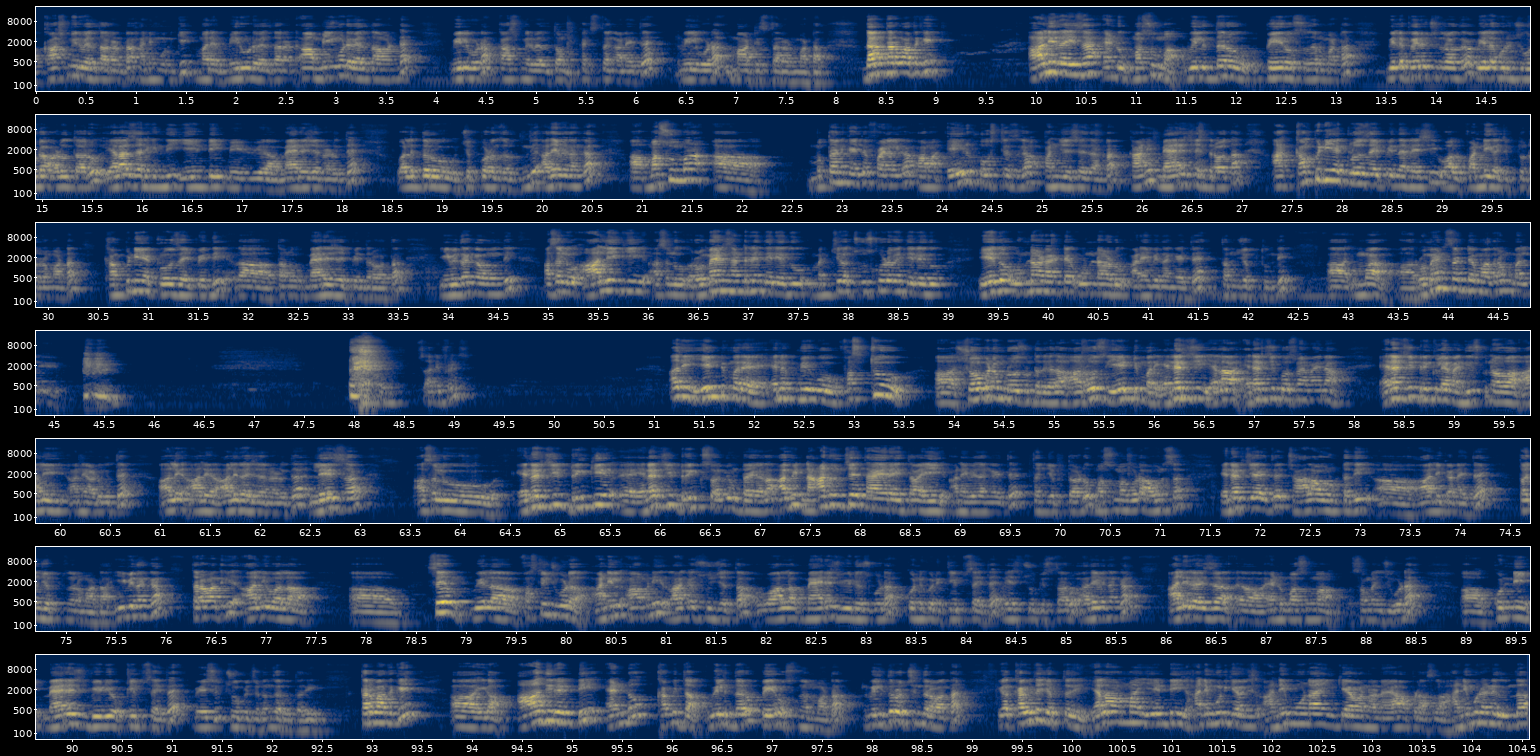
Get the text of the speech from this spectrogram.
కాశ్మీర్ వెళ్తారంట హనీమూన్కి. మరి మీరు కూడా వెళ్తారంట ఆ, మేము కూడా వెళ్తామంటే వీళ్ళు కూడా కాశ్మీర్ వెళ్తాం. ఖచ్చితంగానైతే వీళ్ళు కూడా మాటిస్తారనమాట దాని తర్వాతకి ఆలీ రైజా అండ్ మసుమా వీళ్ళిద్దరు పేరు వస్తుంది అనమాట వీళ్ళ పేరు వచ్చిన తర్వాత వీళ్ళ గురించి కూడా అడుగుతారు. ఎలా జరిగింది? ఏంటి? మీ మ్యారేజ్ అని అడిగితే వాళ్ళిద్దరూ చెప్పుకోవడం జరుగుతుంది. అదేవిధంగా ఆ మసుమా మొత్తానికైతే ఫైనల్గా ఆమె ఎయిర్ హోస్టెస్గా పనిచేసేదంట. కానీ మ్యారేజ్ అయిన తర్వాత ఆ కంపెనీయే క్లోజ్ అయిపోయింది అనేసి వాళ్ళు ఫండీగా చెప్తుంటారు అనమాట కంపెనీయే క్లోజ్ అయిపోయింది. తను మ్యారేజ్ అయిపోయిన తర్వాత ఈ విధంగా ఉంది. అసలు ఆలీకి అసలు రొమాన్స్ అంటేనే తెలియదు. మంచిగా చూసుకోవడమే తెలియదు. ఏదో ఉన్నాడంటే ఉన్నాడు అనే విధంగా అయితే తను చెప్తుంది. మా రొమాన్స్ అంటే మాత్రం మళ్ళీ సారీ ఫ్రెండ్స్ అది ఏంటి మరి? మీకు ఫస్ట్ శోభనం రోజు ఉంటుంది కదా ఆ రోజు ఏంటి మరి? ఎనర్జీ ఎలా? ఎనర్జీ కోసం ఏమైనా ఎనర్జీ డ్రింకులు ఏమైనా తీసుకున్నావా ఆలి అని అడిగితే ఆలి ఆలి ఆలి రైజ్ అని అడిగితే లేదు సార్. అసలు ఎనర్జీ డ్రింక్ ఎనర్జీ డ్రింక్స్ అవి ఉంటాయి కదా అవి నా నుంచే తయారవుతాయి అనే విధంగా అయితే తను చెప్తాడు. మసుమ కూడా అవును సార్. ఎనర్జీ అయితే చాలా ఉంటుంది ఆలికన్ అయితే తను చెప్తుంది అనమాట ఈ విధంగా తర్వాతకి ఆలి వాళ్ళ సేమ్ వీళ్ళ ఫస్ట్ నుంచి కూడా అనిల్ ఆమ్ని రాకేష్ సుజాత వాళ్ళ మ్యారేజ్ వీడియోస్ కూడా కొన్ని కొన్ని క్లిప్స్ అయితే వేసి చూపిస్తారు. అదేవిధంగా అలీ రైజా అండ్ మసుమా సంబంధించి కూడా కొన్ని మ్యారేజ్ వీడియో క్లిప్స్ అయితే వేసి చూపించడం జరుగుతుంది. తర్వాతకి ఇక ఆదిరెడ్డి అండ్ కవిత వీళ్ళిద్దరు పేరు వస్తుందన్నమాట. వీళ్ళిద్దరు వచ్చిన తర్వాత ఇక కవిత చెప్తుంది ఎలా అమ్మా ఏంటి హనీమూన్కి ఏమైనా హనీమూనా ఇంకేమన్నా ఉన్నాయా? అప్పుడు అసలు హనీమూన్ అనేది ఉందా?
